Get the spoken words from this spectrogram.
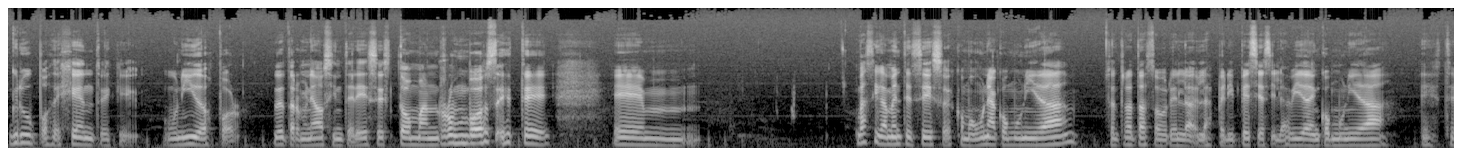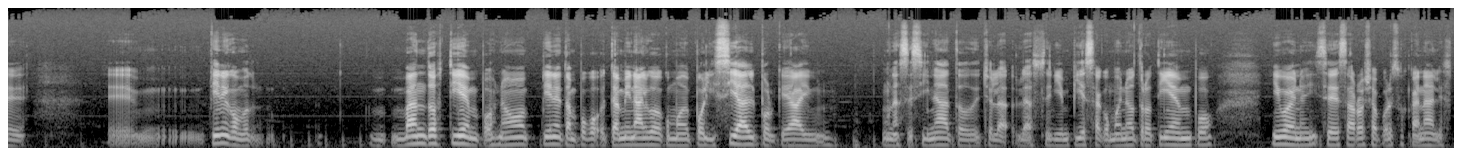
grupos de gente que unidos por determinados intereses toman rumbos este em, básicamente es eso es como una comunidad se trata sobre las peripecias y la vida en comunidad. Este, eh, tiene como van dos tiempos, ¿no? Tiene tampoco también algo como de policial porque hay un, asesinato, de hecho la, serie empieza como en otro tiempo y bueno, y se desarrolla por esos canales.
